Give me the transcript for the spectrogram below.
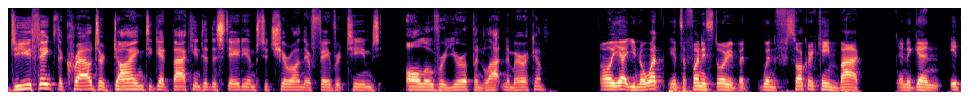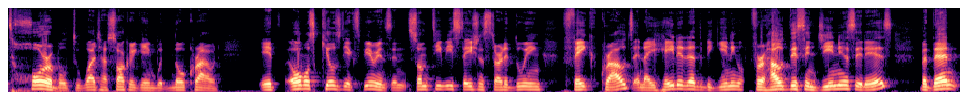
Do you think the crowds are dying to get back into the stadiums to cheer on their favorite teams all over Europe and Latin America? Oh, yeah. You know what? It's a funny story, but when soccer came back, and again, it's horrible to watch a soccer game with no crowd it almost kills the experience. And some tv stations started doing fake crowds and i hated it at the beginning for how disingenuous it is. But then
